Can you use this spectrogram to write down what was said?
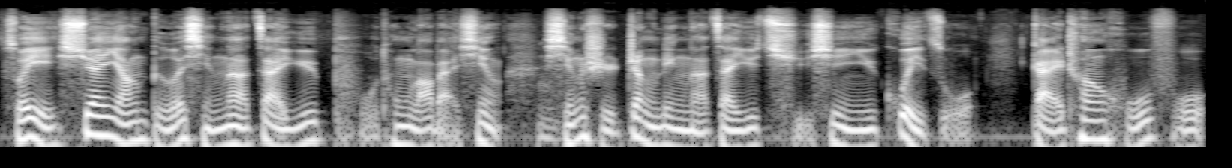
所以宣扬德行呢，在于普通老百姓；行使政令呢，在于取信于贵族。改穿胡服，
